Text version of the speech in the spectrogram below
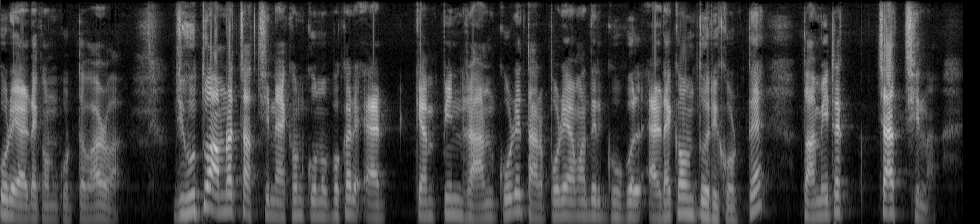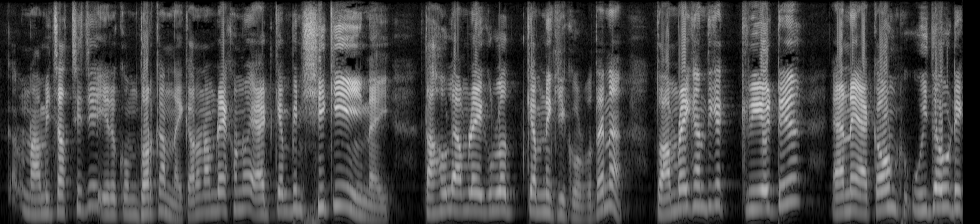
করে অ্যাড অ্যাকাউন্ট করতে পারবা। যেহেতু আমরা চাচ্ছি না এখন কোনো প্রকার অ্যাড ক্যাম্পেইন রান করে তারপরে আমাদের গুগল অ্যাড অ্যাকাউন্ট তৈরি করতে, তো আমি এটা চাচ্ছি না। কারণ আমি চাচ্ছি যে এরকম দরকার নাই। কারণ আমরা এখনও অ্যাড ক্যাম্পেইন শিখিই নাই। তাহলে আমরা এগুলো কেমনে কী করব, তাই না? তো আমরা এখান থেকে ক্রিয়েটে an account without a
